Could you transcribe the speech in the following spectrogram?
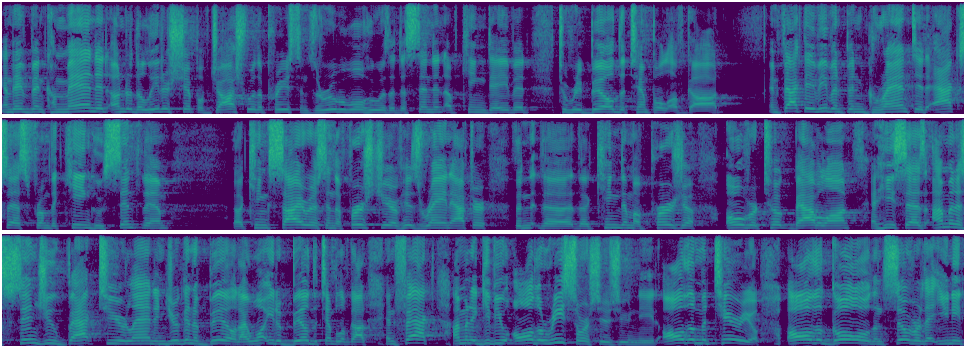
And they've been commanded under the leadership of Joshua the priest and Zerubbabel, who was a descendant of King David, to rebuild the temple of God. In fact, they've even been granted access from the king who sent them uh, King Cyrus in the first year of his reign after the, the, the kingdom of Persia overtook Babylon. And he says, I'm going to send you back to your land and you're going to build. I want you to build the temple of God. In fact, I'm going to give you all the resources you need, all the material, all the gold and silver that you need.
